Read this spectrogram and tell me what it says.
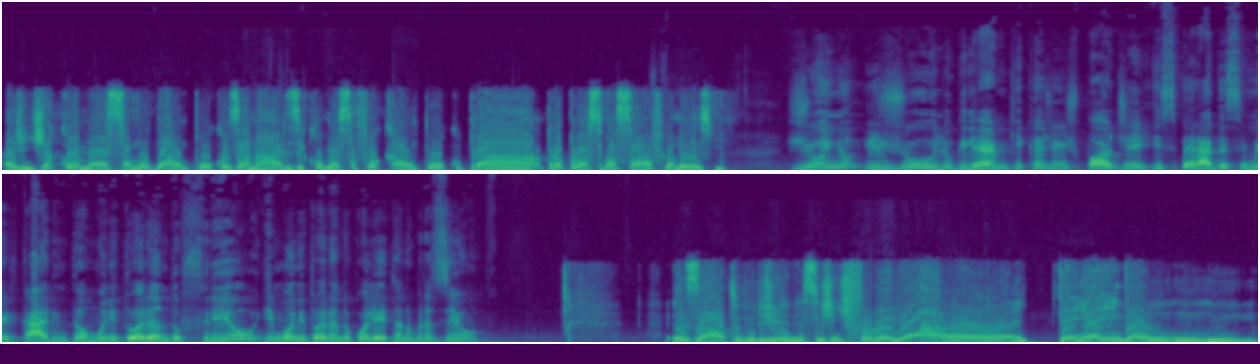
a gente já começa a mudar um pouco as análises e começa a focar um pouco para a próxima safra mesmo. Junho e julho, Guilherme, o que, que a gente pode esperar desse mercado, então? Monitorando frio e monitorando colheita no Brasil? Exato, Virgínia. Se a gente for olhar, é, tem ainda um, um,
